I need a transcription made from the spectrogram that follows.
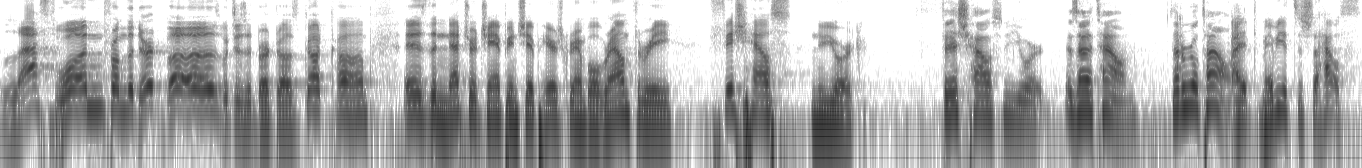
Last one from the Dirt Buzz, which is at dirtbuzz.com, is the Netra Championship Hare Scramble, round three, Fish House, New York. Fish House, New York. Is that a town? Is that a real town? I, maybe it's just a house.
